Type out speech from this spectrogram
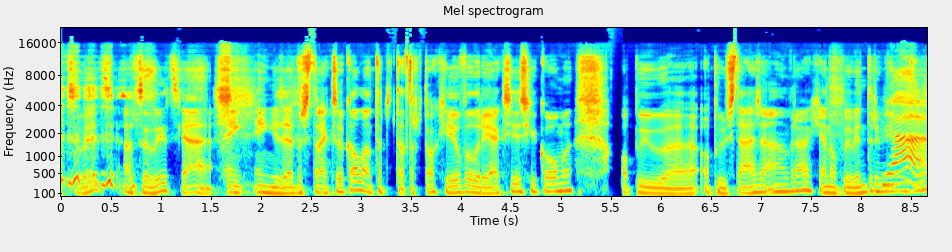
absoluut. absoluut ja. En, en je zei er straks ook al dat er, dat er toch heel veel reactie is gekomen op uw, uh, op uw stageaanvraag en op uw interview. Ja,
